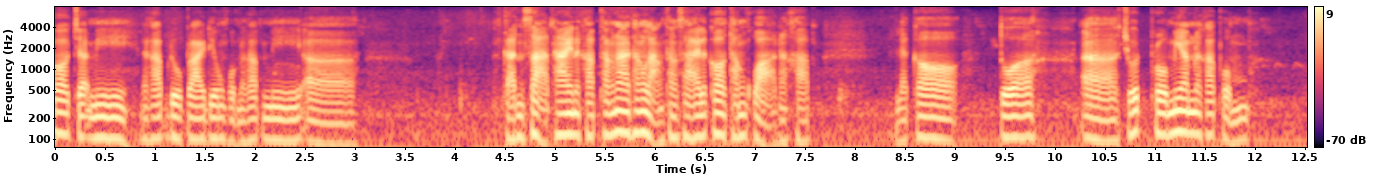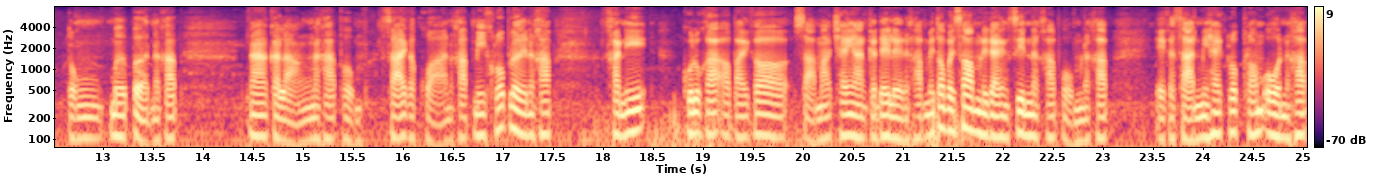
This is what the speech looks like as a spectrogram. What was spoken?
ก็จะมีนะครับดูปลายนิ้วของผมนะครับมีกันสาดให้นะครับทั้งหน้าทั้งหลังทั้งซ้ายแล้วก็ทั้งขวานะครับ แล้วก็ตัวชุดโพรเมียมนะครับ ผมตรงมือเปิดนะครับ หน้ากับหลังนะครับ ผมซ้ายกับขวานะครับ มีครบเลยนะครับคันนี้คุณลูกค้าเอาไปก็สามารถใช้งานกันได้เลยนะครับ ไม่ต้องไปซ่อมในใดทั้งสิ้นนะครับ ผมนะครับ เอกสารมีให้ครบพร้อมโอนนะครับ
